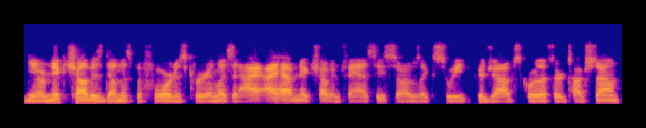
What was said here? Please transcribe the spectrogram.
you know, Nick Chubb has done this before in his career. And listen, I, I have Nick Chubb in fantasy, so I was like, sweet, good job, score the third touchdown.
